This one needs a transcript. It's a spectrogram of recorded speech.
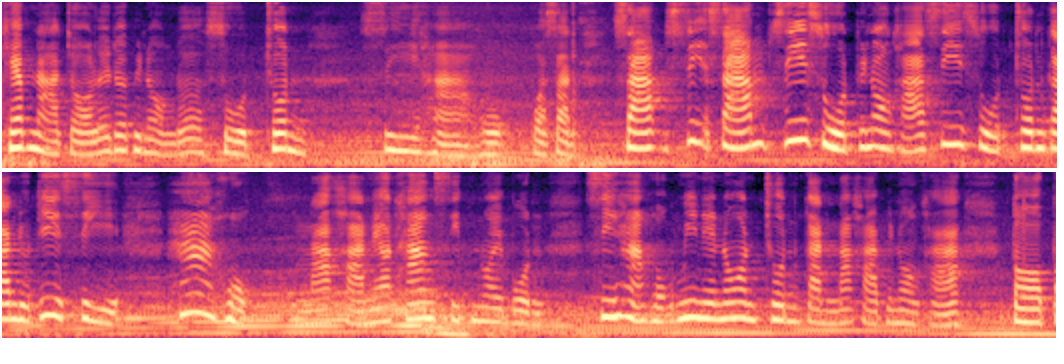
แคบหน้าจอเลยเด้อพี่น้องเด้อสูตรชน4 5 6ว่าสันสามสี่สามสี่สูตรพี่น้องคะสี่สูตรชนกันอยู่ที่4 5 6 นะคะแนวทาง10หน่วยบน4 5 6มีแน่นอนชนกันนะคะพี่น้องคะต่อไป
